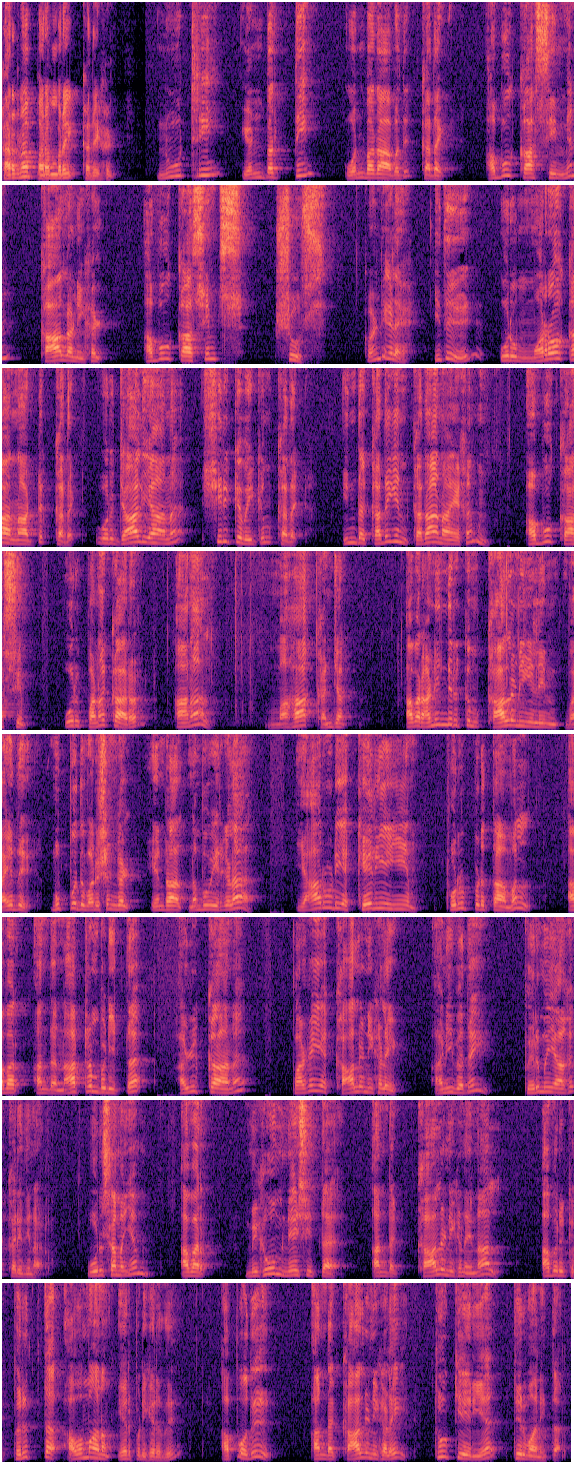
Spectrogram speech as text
கர்ண பரம்பரை கதைகள் நூற்றி எண்பத்தி ஒன்பதாவது கதை. அபு காசிமின் காலணிகள். அபு காசிம்ஸ் ஷூஸ். குழந்தைகளே இது ஒரு மொரோக்கா நாட்டு கதை. ஒரு ஜாலியான சிரிக்க வைக்கும் கதை. இந்த கதையின் கதாநாயகன் அபு காசிம். ஒரு பணக்காரர் ஆனால் மகா கஞ்சன். அவர் அணிந்திருக்கும் காலணிகளின் வயது முப்பது வருஷங்கள் என்றால் நம்புவீர்களா? யாருடைய கேலியையும் பொருட்படுத்தாமல் அவர் அந்த நாற்றம் பிடித்த அழுக்கான பழைய காலணிகளை அணிவதை பெருமையாக கருதினார். ஒரு சமயம் அவர் மிகவும் நேசித்த அந்த காலணிகளினால் அவருக்கு பெருத்த அவமானம் ஏற்படுகிறது. அப்போது அந்த காலணிகளை தூக்கி எறிய தீர்மானித்தார்.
